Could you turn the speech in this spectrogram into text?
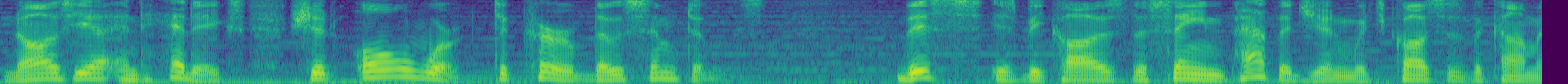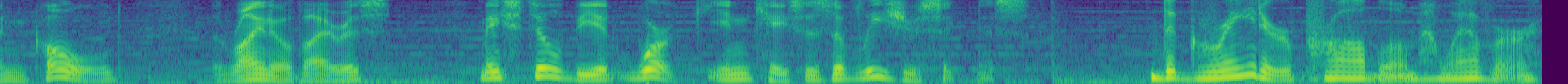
nausea, and headaches should all work to curb those symptoms. This is because the same pathogen which causes the common cold, the rhinovirus, may still be at work in cases of leisure sickness. The greater problem, however,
